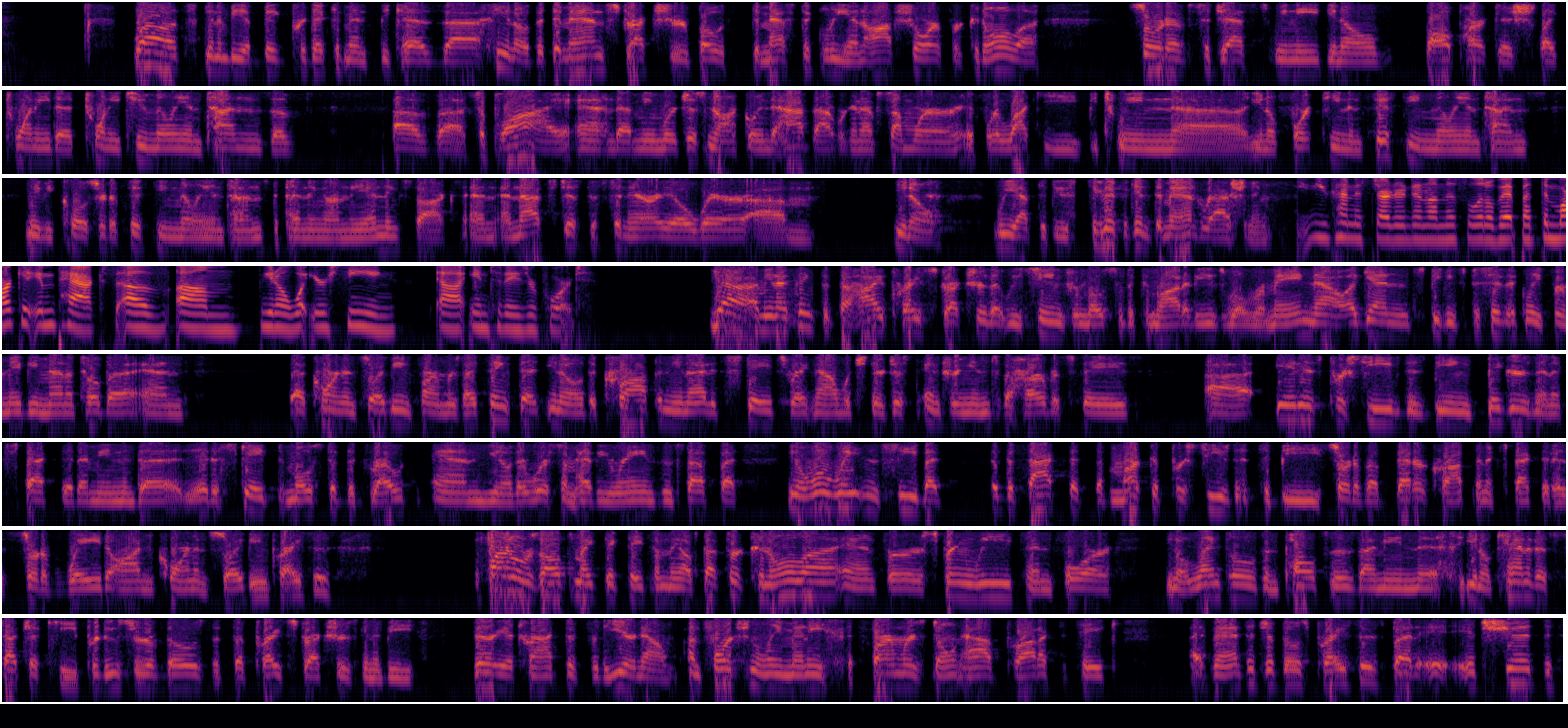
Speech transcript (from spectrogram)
Well, it's going to be a big predicament because uh, you know the demand structure, both domestically and offshore, for canola, sort of suggests we need you know ballparkish like 20 to 22 million tons of of uh, supply, and I mean we're just not going to have that. We're going to have somewhere, if we're lucky, between uh, you know 14 and 15 million tons, maybe closer to 15 million tons, depending on the ending stocks, and and that's just a scenario where um, you know we have to do significant demand rationing. You kind of started in on this a little bit, but the market impacts of um, you know what you're seeing uh, in today's report. Yeah, I mean, I think that the high price structure that we've seen for most of the commodities will remain. Now, again, speaking specifically for maybe Manitoba and uh, corn and soybean farmers, I think that you know the crop in the United States right now, which they're just entering into the harvest phase uh, it is perceived as being bigger than expected. I mean, the, it escaped most of the drought, and you know there were some heavy rains and stuff. But you know, we'll wait and see. But the fact that the market perceives it to be sort of a better crop than expected has sort of weighed on corn and soybean prices. The final results might dictate something else. But for canola and for spring wheat and for you know lentils and pulses, I mean, uh, you know, Canada is such a key producer of those that the price structure is going to be very attractive for the year. Now, unfortunately, many farmers don't have product to take advantage of those prices, but it, it should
